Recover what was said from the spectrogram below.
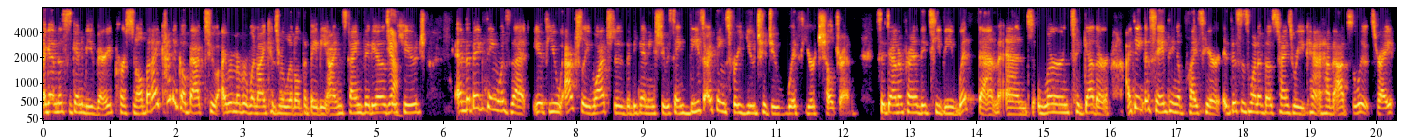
Again, this is going to be very personal, but I kind of go back to I remember when my kids were little, the baby Einstein videos yeah. were huge. And the big thing was that if you actually watched it at the beginning, she was saying, These are things for you to do with your children. Sit down in front of the TV with them and learn together. I think the same thing applies here. This is one of those times where you can't have absolutes, right?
